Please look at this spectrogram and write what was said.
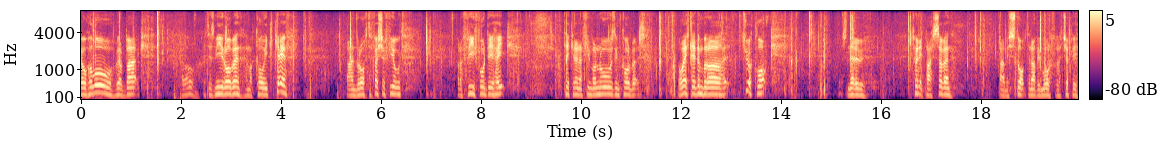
Well, hello, we're back. Hello. It is me, Robin, and my colleague Kev, and we're off to Fisherfield for a free four day hike, taking in a few Munros and Corbetts. We left Edinburgh at 2 o'clock, it's now 20 past 7, and we stopped in Aviemore for a chippy.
